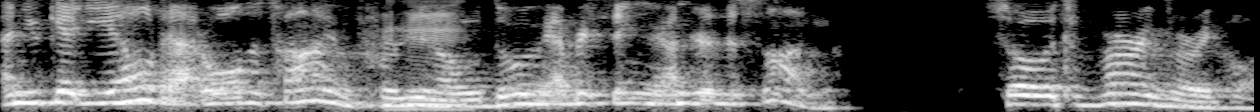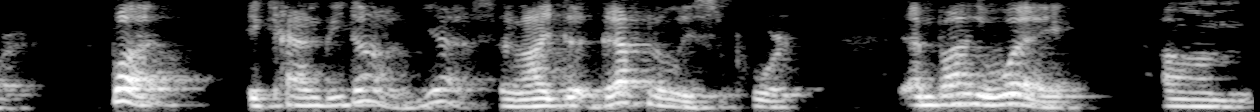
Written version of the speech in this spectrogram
and you get yelled at all the time for you Mhm. know doing everything under the sun. So it's very very hard, but it can be done. Yes, and I definitely support. And by the way, um,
